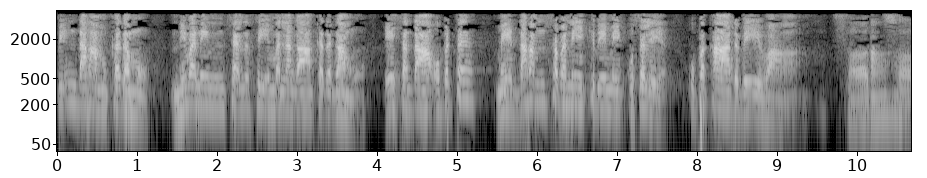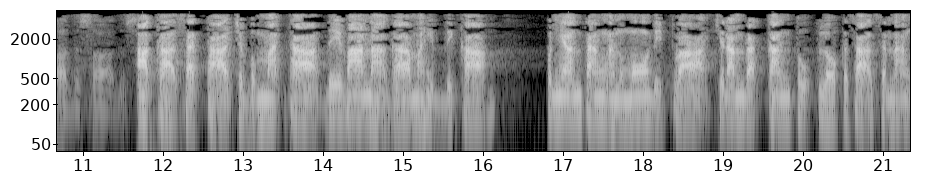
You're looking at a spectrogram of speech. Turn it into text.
පින් දහම් කරමු. නිවනින් සැනසීම ළඟා කරගමු. ඒ සඳහා ඔබට මේ දහම් ශ්‍රවණය කිරීමේ කුසලය උපකාර වේවා සාදු සාදු ආකාසත්තා ච බුම්මත්තා දේවානාගා මහිද්దికා පුඤ්ඤාන්තං අනුමෝදිत्वा චිරම් රක්칸තු ලෝක සාසනං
